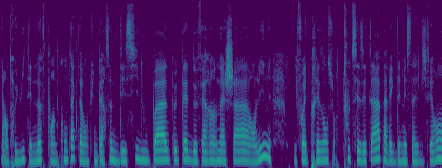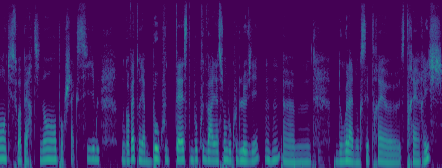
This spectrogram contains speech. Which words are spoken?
y, a, entre 8 et 9 points de contact avant qu'une personne décide ou pas peut-être de faire un achat en ligne. Il faut être présent sur toutes ces étapes avec des messages différents qui soient pertinents pour chaque cible. Donc en fait, il y a beaucoup de tests, beaucoup de variations, beaucoup de leviers. Mhm. Euh, donc voilà, donc c'est très, euh, très riche,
